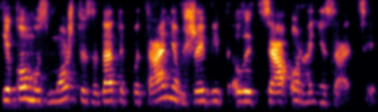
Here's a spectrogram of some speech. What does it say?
якому зможете задати питання вже від лиця організації.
